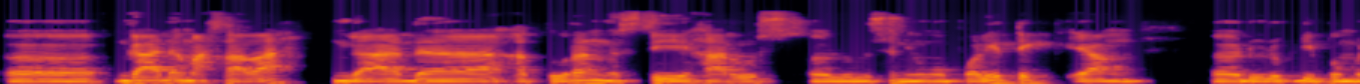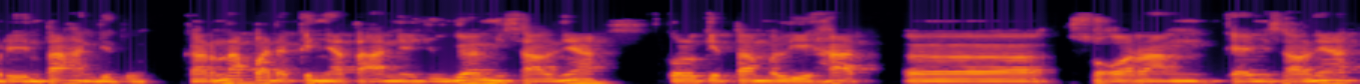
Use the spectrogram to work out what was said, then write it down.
eh, nggak ada masalah, nggak ada aturan mesti harus eh, lulusan ilmu politik yang eh, duduk di pemerintahan gitu. Karena pada kenyataannya juga, misalnya kalau kita melihat eh, seorang kayak misalnya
